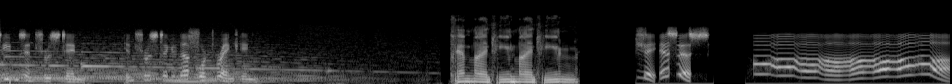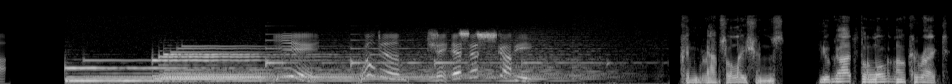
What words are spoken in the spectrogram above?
Seems interesting. Interesting enough for pranking. 10 19 19. JSS. Ah! Yay! Well done, JSS Scotty. Congratulations. You got the logo correct.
